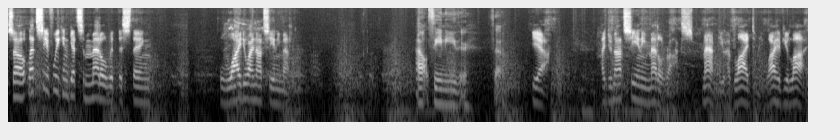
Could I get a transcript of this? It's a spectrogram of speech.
So let's see if we can get some metal with this thing. Why do I not see any metal? I don't see any either. So, Yeah. I do not see any metal rocks. Map, you have lied to me. Why have you lied?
